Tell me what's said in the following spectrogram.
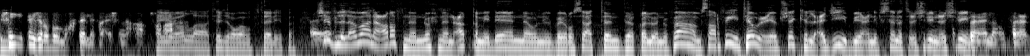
شيء تجربة مختلفة عشناها إي صراحة والله تجربة مختلفة. شوف للأمانة عرفنا إنه إحنا نعقم إيدينا وإن الفيروسات تنتقل وإنه فاهم صار في توعية بشكل عجيب يعني في سنة 2020 فعلا فعلا.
